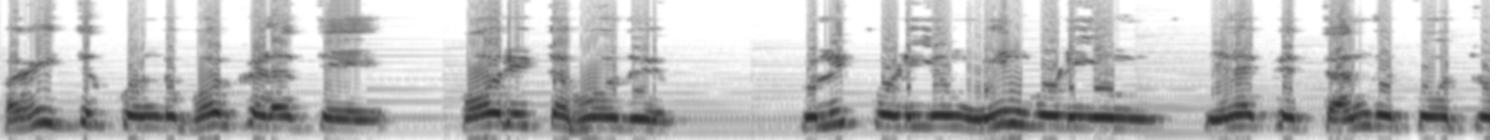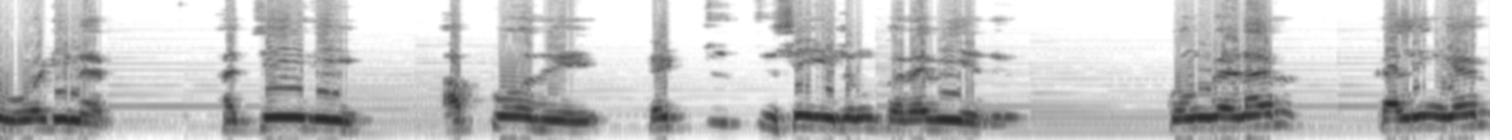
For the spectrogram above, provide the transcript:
பகைத்துக் கொண்டு போர்க்களத்தை போரிட்ட போது புலிக்கொடியும் மீன்கொடியும் எனக்கு தந்து தோற்று ஓடினர். அச்செய்தி அப்போது எட்டு திசையிலும் பரவியது. கொங்கணர் கலிங்கர்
